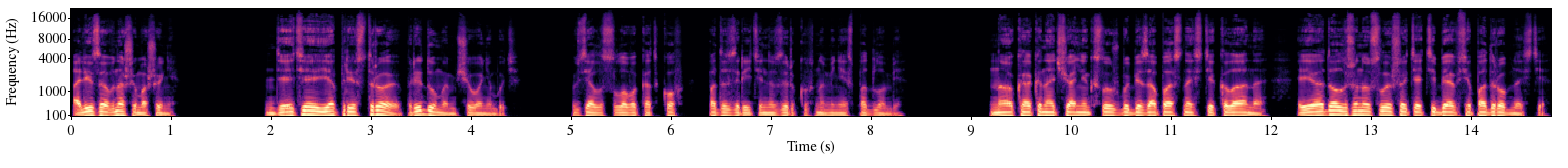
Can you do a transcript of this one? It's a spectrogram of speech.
«Ализа в нашей машине». «Детей я пристрою, придумаем чего-нибудь», — взял слово Катков, подозрительно зыркнув на меня из-под лоби. «Но как начальник службы безопасности клана, я должен услышать от тебя все подробности.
